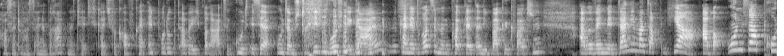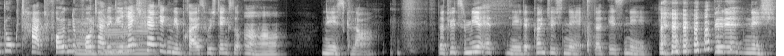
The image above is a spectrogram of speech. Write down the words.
Außer du hast eine beratende Tätigkeit. Ich verkaufe kein Endprodukt, aber ich berate. Gut, ist ja unterm Strich wurscht egal. Kann ja trotzdem ein Kotelett an die Backe quatschen. Aber wenn mir dann jemand sagt, ja, aber unser Produkt hat folgende Vorteile, die rechtfertigen den Preis, wo ich denke so, aha, nee, ist klar. Das willst du mir, nee, das könnte ich, nee, das ist, nee. Bitte nicht.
